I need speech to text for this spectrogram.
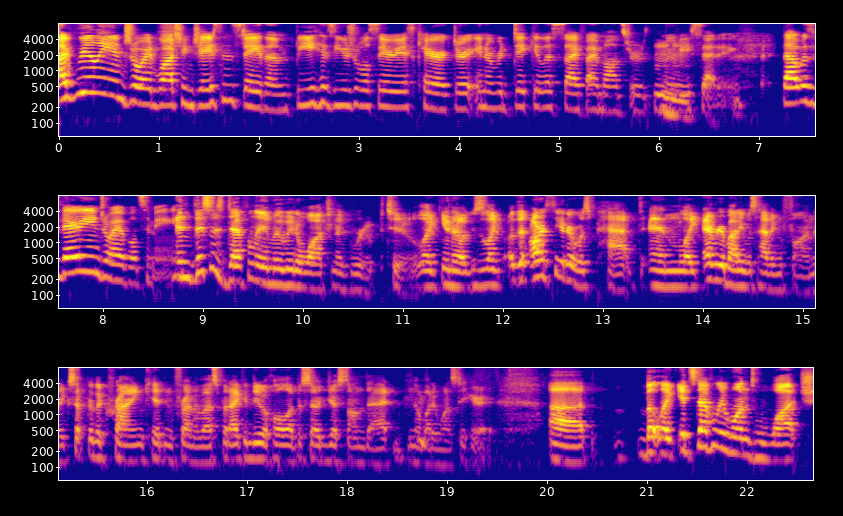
I really enjoyed watching Jason Statham be his usual serious character in a ridiculous sci-fi monster movie setting. That was very enjoyable to me. And this is definitely a movie to watch in a group too. Like you know, because like the, our theater was packed and like everybody was having fun except for the crying kid in front of us. But I could do a whole episode just on that. Nobody wants to hear it. Uh, but like it's definitely one to watch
